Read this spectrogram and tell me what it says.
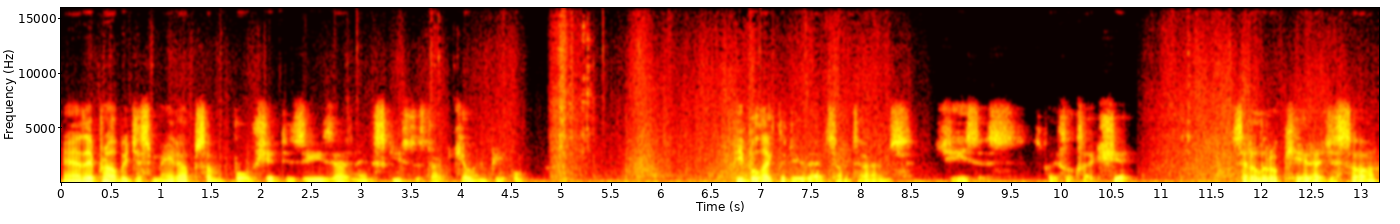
Yeah, they probably just made up some bullshit disease as an excuse to start killing people. People like to do that sometimes. Jesus, this place looks like shit. Is that a little kid I just saw? Are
